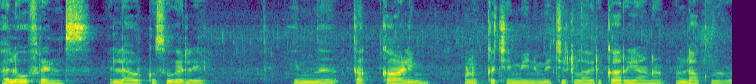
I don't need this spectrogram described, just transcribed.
ഹലോ ഫ്രണ്ട്സ് എല്ലാവർക്കും സുഖമല്ലേ ഇന്ന് തക്കാളിയും ഉണക്കച്ചെമ്മീനും വെച്ചിട്ടുള്ള ഒരു കറിയാണ് ഉണ്ടാക്കുന്നത്.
